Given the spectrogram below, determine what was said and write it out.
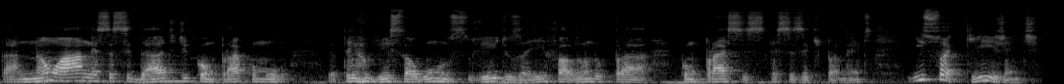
tá? Não há necessidade de comprar como eu tenho visto alguns vídeos aí falando para comprar esses, esses equipamentos. Isso aqui, gente,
